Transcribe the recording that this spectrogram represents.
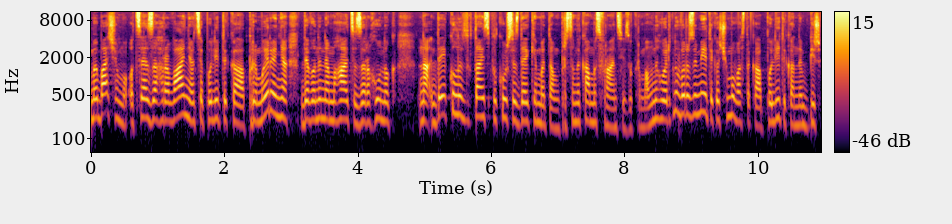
Ми бачимо оце загравання, оця політика примирення, де вони намагаються за рахунок на де коли навіть спілкуєшся з деякими там представниками з Франції, зокрема, вони говорять: ну ви розумієте, чому у вас така політика не більш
